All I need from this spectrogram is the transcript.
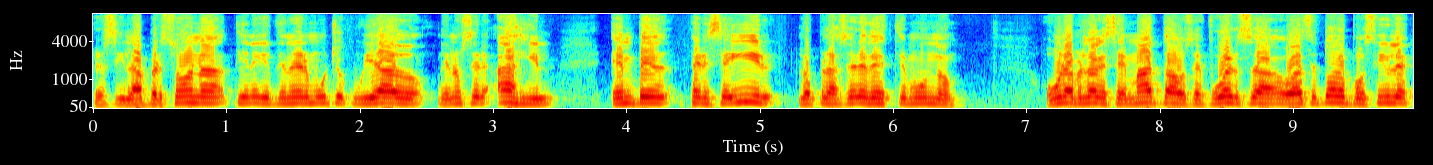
pero si la persona tiene que tener mucho cuidado de no ser ágil en perseguir los placeres de este mundo, o una persona que se mata o se esfuerza o hace todo lo posible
